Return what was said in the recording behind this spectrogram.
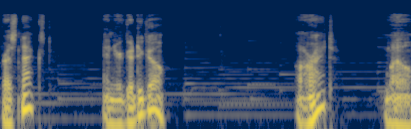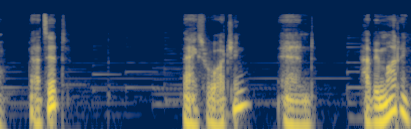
press next, and you're good to go. All right, well, that's it. Thanks for watching and happy modding.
